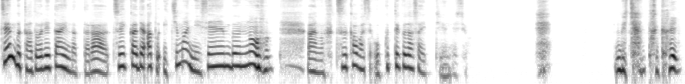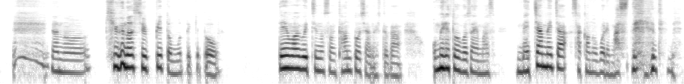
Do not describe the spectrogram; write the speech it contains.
全部たどりたいんだったら、追加であと1万2000円分の あの、普通為替送ってくださいって言うんですよ。え？めちゃ高い あの、急な出費と思ったけど、電話口のその担当者の人が、おめでとうございます。めちゃめちゃ遡れますって言ってね。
